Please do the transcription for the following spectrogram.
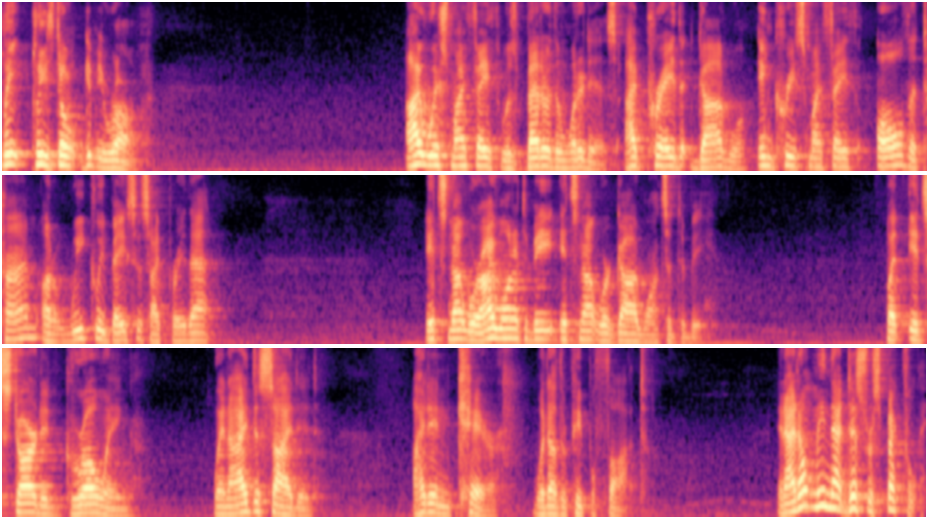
Please, please don't get me wrong. I wish my faith was better than what it is. I pray that God will increase my faith all the time on a weekly basis. I pray that. It's not where I want it to be, it's not where God wants it to be. But it started growing when I decided I didn't care what other people thought. And I don't mean that disrespectfully.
